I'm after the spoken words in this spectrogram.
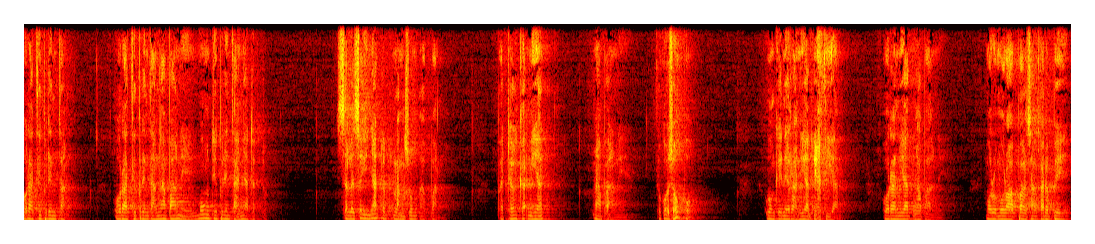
Ora diperintah. Ora diperintah ngapa nih, mung diperintah nyatet dong. Selesai nyatet langsung apa? Padahal gak niat ngapa nih. Kok sopo? Wong ra niat ikhtiar. Ora niat ngapal nih moro-moro apal sakarepe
